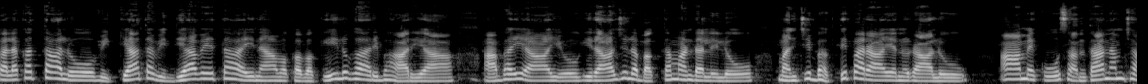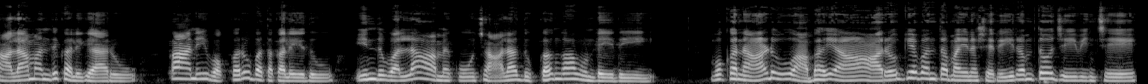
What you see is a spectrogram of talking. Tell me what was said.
కలకత్తాలో విఖ్యాత విద్యావేత్త అయిన ఒక వకీలు గారి భార్య అభయ యోగిరాజుల భక్త మండలిలో మంచి భక్తి పరాయణురాలు. ఆమెకు సంతానం చాలామంది కలిగారు. కానీ ఒక్కరూ బతకలేదు. ఇందువల్ల ఆమెకు చాలా దుఃఖంగా ఉండేది. ఒకనాడు అభయ ఆరోగ్యవంతమైన శరీరంతో జీవించే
